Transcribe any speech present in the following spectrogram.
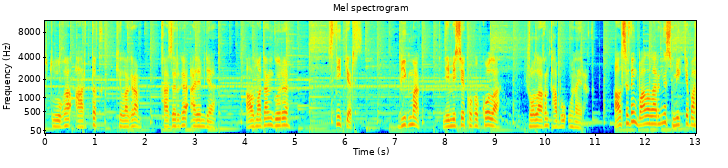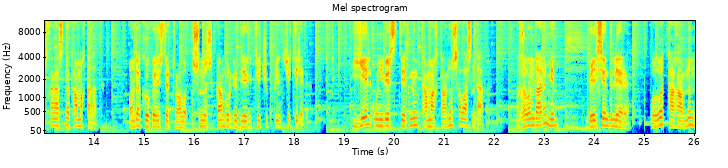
Тұтылуға артық килограмм. Қазіргі әлемде алмадан гөрі сникерс биг мак немесе кока кола жолағын табу оңайырақ. Ал сіздің балаларыңыз мектеп асханасында тамақтанады. Онда көкөністер туралы ұсыныс гамбургердегі кетчуппен шектеледі. Ел университетінің тамақтану саласындағы ғылымдары мен белсенділері ұлы тағамның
